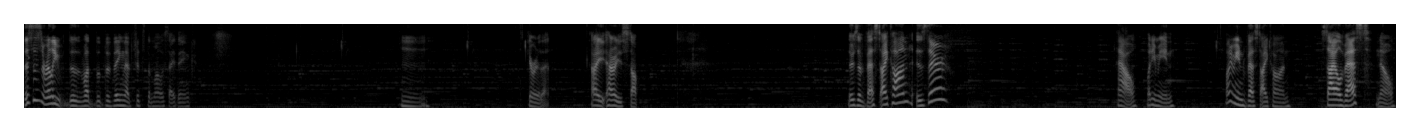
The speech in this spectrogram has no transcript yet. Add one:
This is really the what the, the thing that fits the most, I think. Hmm. Get rid of that. How do you, how do you stop? There's a vest icon? Is there? How? What do you mean? What do you mean vest icon? Style vest? No.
